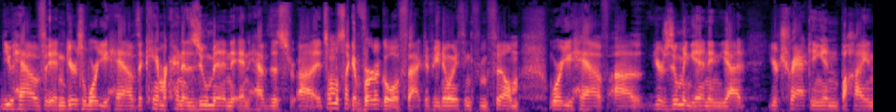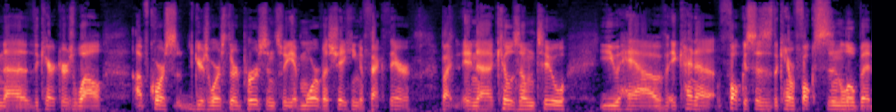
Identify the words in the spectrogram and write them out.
you have in Gears of War, you have the camera kind of zoom in and have this. Uh, it's almost like a vertigo effect, if you know anything from film, where you have uh, you're zooming in and yet you're tracking in behind uh, the character as well. Of course, Gears of War is third person, so you have more of a shaking effect there. But in uh, Killzone 2, you have it kind of focuses the camera focuses in a little bit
